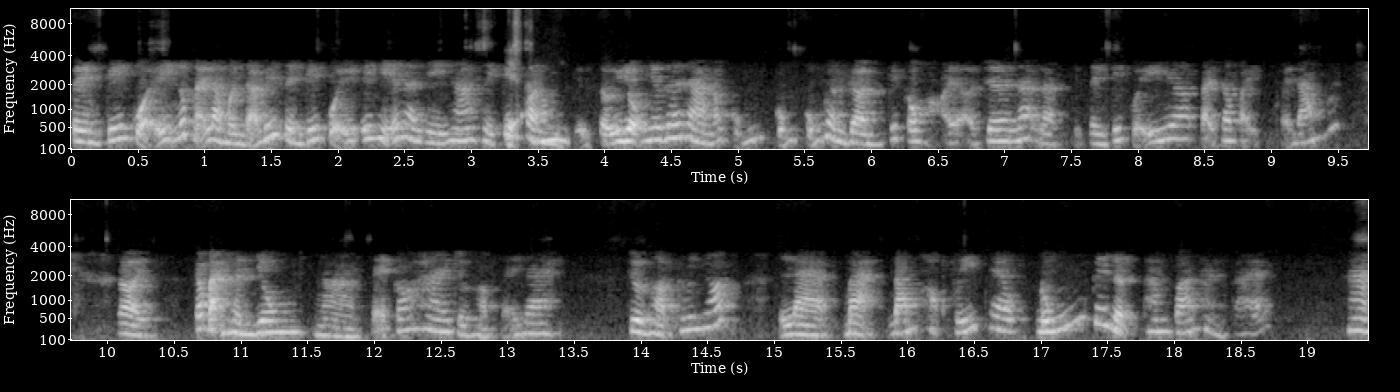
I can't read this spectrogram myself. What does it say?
tiền ký quỹ lúc nãy là mình đã biết tiền ký quỹ ý nghĩa là gì ha thì cái dạ. phần sử dụng như thế nào nó cũng cũng cũng gần gần cái câu hỏi ở trên đó là tiền ký quỹ tại sao phải phải đóng rồi các bạn hình dung là sẽ có hai trường hợp xảy ra trường hợp thứ nhất là bạn đóng học phí theo đúng cái lịch thanh toán hàng tháng ha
